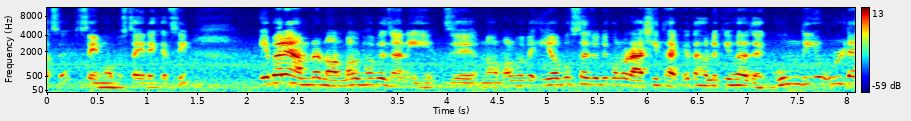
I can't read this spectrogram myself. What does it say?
আছে সেম অবস্থায় রেখেছি। এবারে আমরা নর্মাল ভাবে জানি যে নর্মাল ভাবে এই অবস্থায় যদি কোনো রাশি থাকে, তাহলে কি হয়ে যায়? গুণ দিয়ে উল্টে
